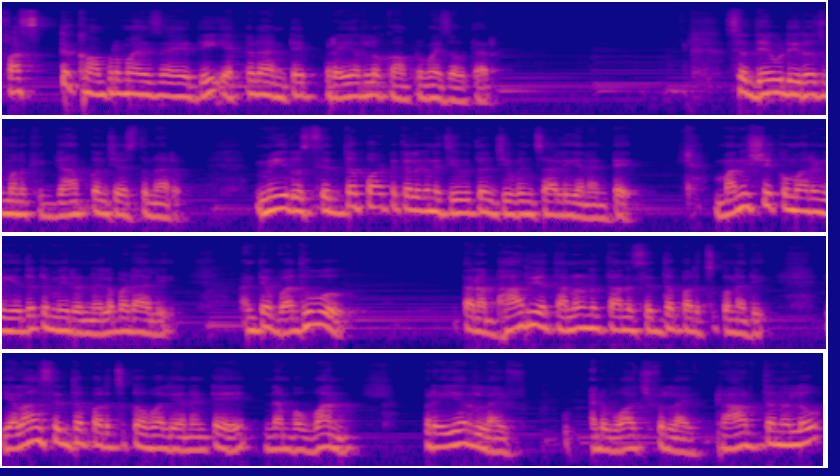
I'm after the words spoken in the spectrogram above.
ఫస్ట్ కాంప్రమైజ్ అయ్యేది ఎక్కడ అంటే ప్రేయర్లో కాంప్రమైజ్ అవుతారు. సో దేవుడు ఈరోజు మనకి జ్ఞాపకం చేస్తున్నారు. మీరు సిద్ధపాటు కలిగిన జీవితం జీవించాలి అని అంటే మనుష్య కుమారుని ఎదుట మీరు నిలబడాలి. అంటే వధువు తన భార్య తనను తాను సిద్ధపరచుకున్నది. ఎలా సిద్ధపరచుకోవాలి అని అంటే number one prayer life and watchful life ప్రార్థనలో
